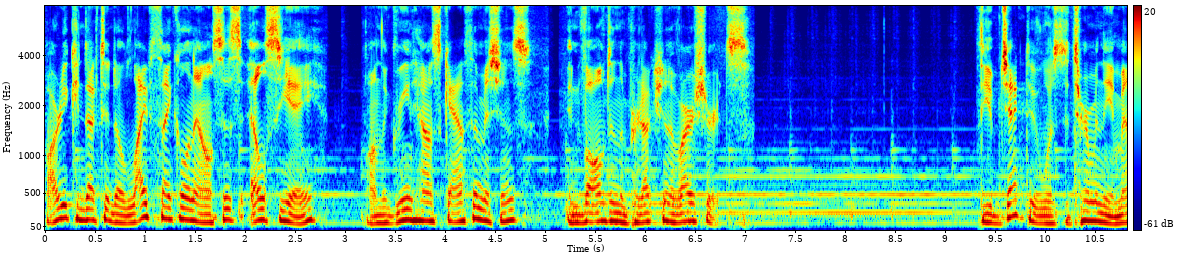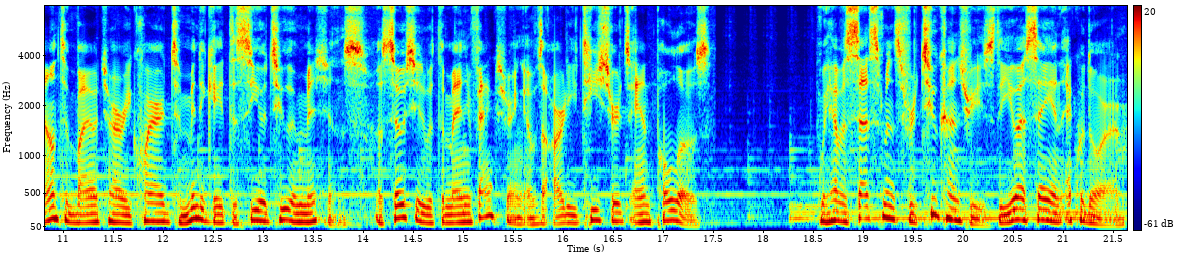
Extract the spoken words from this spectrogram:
ARTi conducted a life cycle analysis, LCA, on the greenhouse gas emissions involved in the production of our shirts. The objective was to determine the amount of biochar required to mitigate the CO2 emissions associated with the manufacturing of the ARTi t shirts and polos. We have assessments for two countries, the USA and Ecuador.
